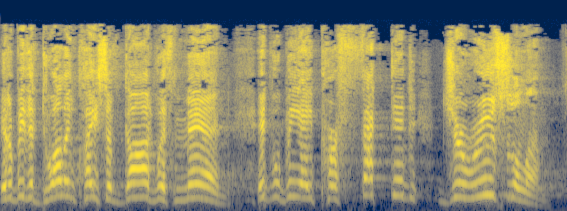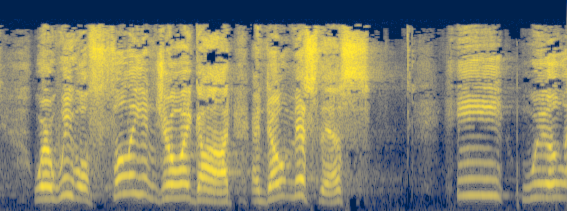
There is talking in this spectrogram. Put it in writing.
It'll be the dwelling place of God with men. It will be a perfected Jerusalem where we will fully enjoy God. And don't miss this. He will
